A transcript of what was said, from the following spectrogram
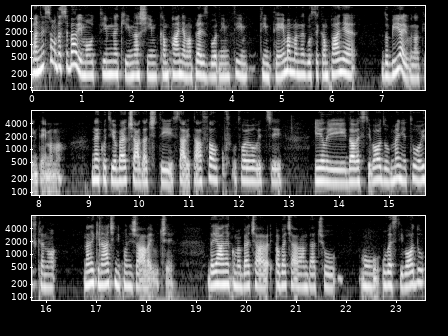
Pa ne samo da se bavimo tim nekim našim kampanjama, predizbornim tim, tim temama, nego se kampanje dobijaju na tim temama. Neko ti obeća da će ti staviti asfalt u tvojoj ulici ili dovesti vodu. Meni je to iskreno na neki način i ponižavajuće. Da ja nekom obeća, obećavam da ću mu uvesti vodu,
